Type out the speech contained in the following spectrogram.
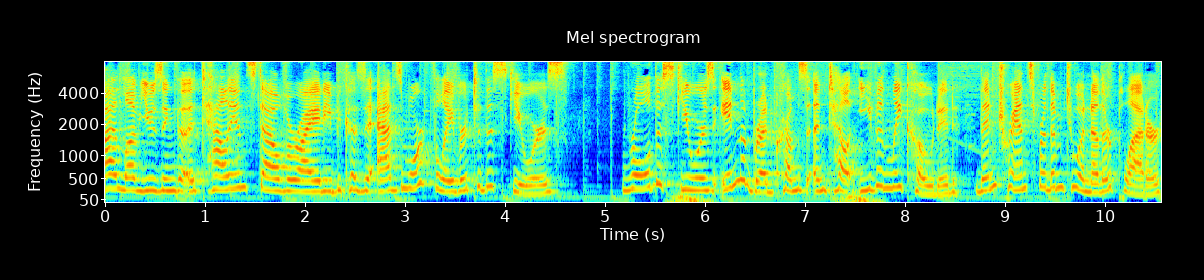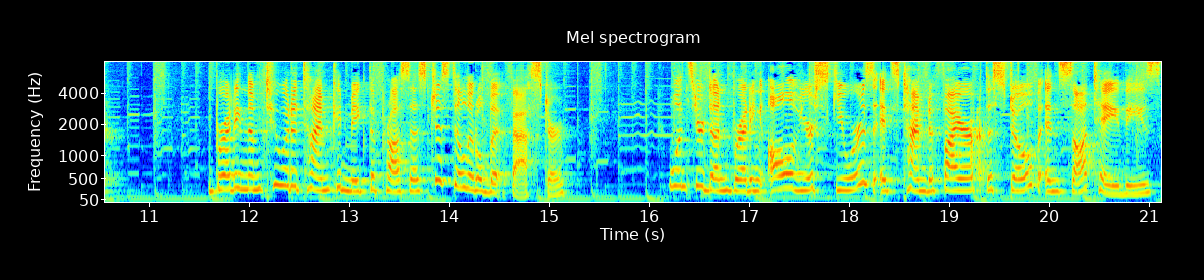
I love using the Italian style variety because it adds more flavor to the skewers. Roll the skewers in the breadcrumbs until evenly coated, then transfer them to another platter. Breading them two at a time can make the process just a little bit faster. Once you're done breading all of your skewers, it's time to fire up the stove and saute these.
